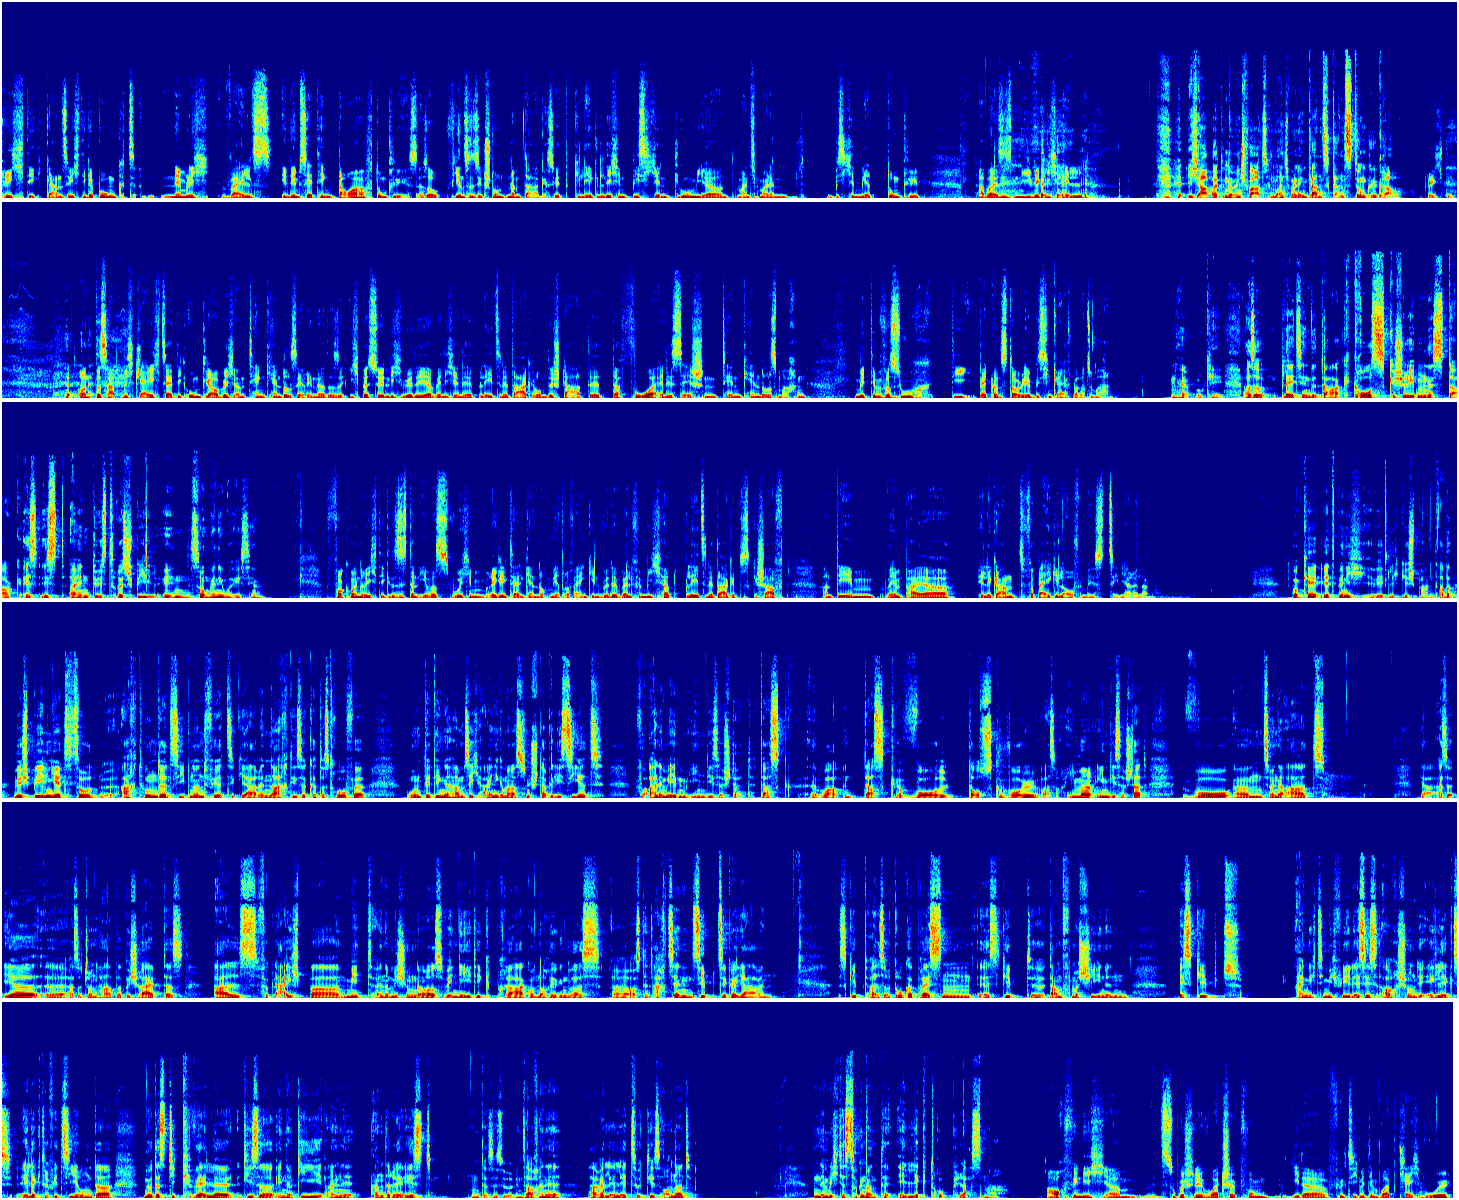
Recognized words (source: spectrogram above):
Richtig, ganz wichtiger Punkt, nämlich weil es in dem Setting dauerhaft dunkel ist, also 24 Stunden am Tag. Es wird gelegentlich ein bisschen gloomier und manchmal ein bisschen mehr dunkel, aber es ist nie wirklich hell. Ich arbeite nur in Schwarz und manchmal in ganz, ganz dunkelgrau. Richtig. Und das hat mich gleichzeitig unglaublich an Ten Candles erinnert. Also ich persönlich würde ja, wenn ich eine Blades in the Dark Runde starte, davor eine Session Ten Candles machen, mit dem Versuch, die Background Story ein bisschen greifbarer zu machen. Ja, okay. Also Blades in the Dark, groß geschriebenes Dark. Es ist ein düsteres Spiel in so many ways, ja vollkommen richtig. Das ist dann eher was, wo ich im Regelteil gern noch mehr drauf eingehen würde, weil für mich hat Blades in the Dark etwas geschafft, an dem Vampire elegant vorbeigelaufen ist, zehn Jahre lang. Okay, jetzt bin ich wirklich gespannt. Aber wir spielen jetzt so 847 Jahre nach dieser Katastrophe und die Dinge haben sich einigermaßen stabilisiert, vor allem eben in dieser Stadt Dusk, äh, Duskwall, Duskwall, was auch immer, in dieser Stadt, wo ähm, so eine Art, ja, also er, äh, also John Harper beschreibt das als vergleichbar mit einer Mischung aus Venedig, Prag und noch irgendwas äh, aus den 1870er Jahren. Es gibt also Druckerpressen, es gibt äh, Dampfmaschinen, es gibt eigentlich ziemlich viel. Es ist auch schon die Elekt Elektrifizierung da, nur dass die Quelle dieser Energie eine andere ist. Und das ist übrigens auch eine Parallele zu Dishonored, nämlich das sogenannte Elektroplasma. Auch finde ich ähm, super schöne Wortschöpfung. Jeder fühlt sich mit dem Wort gleich wohl.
